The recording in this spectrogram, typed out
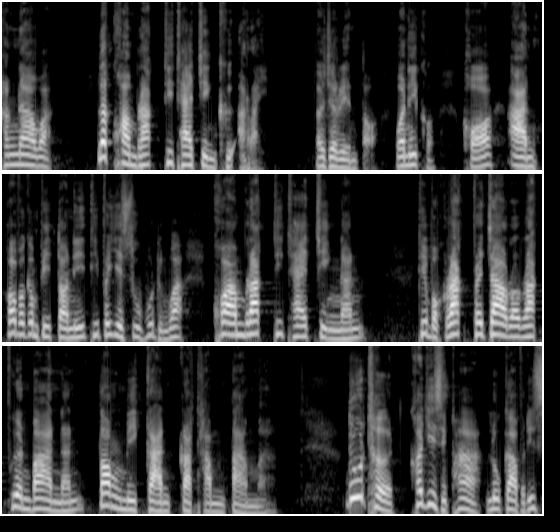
ครั้งหน้าว่า และความรักที่แท้จริงคืออะไร เราจะเรียนต่อ วันนี้ขอขออ่านข้อพระคัมภีร์ตอนนี้ที่พระเยซูพูดถึงว่า ความรักที่แท้จริงนั้น ที่บอกรักพระเจ้าเรารักเพื่อนบ้านนั้น ต้องมีการกระทำตามมา ดูเถิดข้อ 25 ลูกาบทที่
